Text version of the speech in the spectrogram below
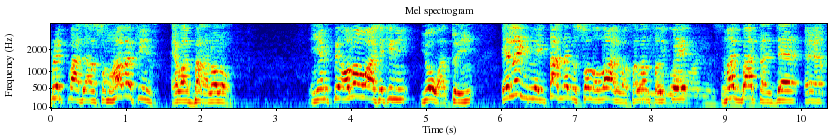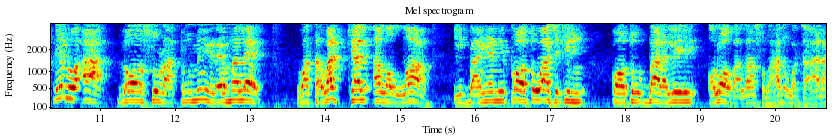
brake pad and some other things ẹ wá gbára lọ́lọ́ ìyẹn ni pé ọlọ́run wa ṣe kí ni? Yóò wá tó yín eléyìí lè tá nẹ́bí sallallahu alaihi wasallam sọ pé má gbàtàn jẹ ẹ nílò à lọ sọ̀rọ̀ àtúnmí rẹ mọ́lẹ̀. Wa tawakkal ala Allah. Ìgbà yẹn ni kọ́ tó wá ṣe kí ni? Kọ́ tó gbára lé ọlọ́ọ̀bà Allah subhanahu wa ta'ala.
